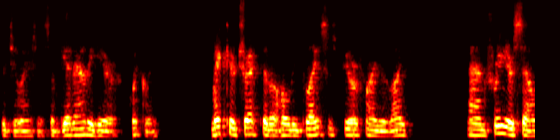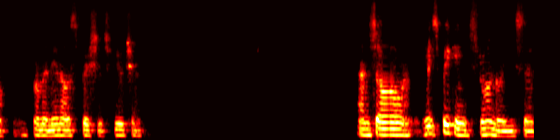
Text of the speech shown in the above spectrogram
situation. So get out of here quickly. Make your trek to the holy places, purify your life, and free yourself from an inauspicious future. And so he's speaking strongly. He said,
